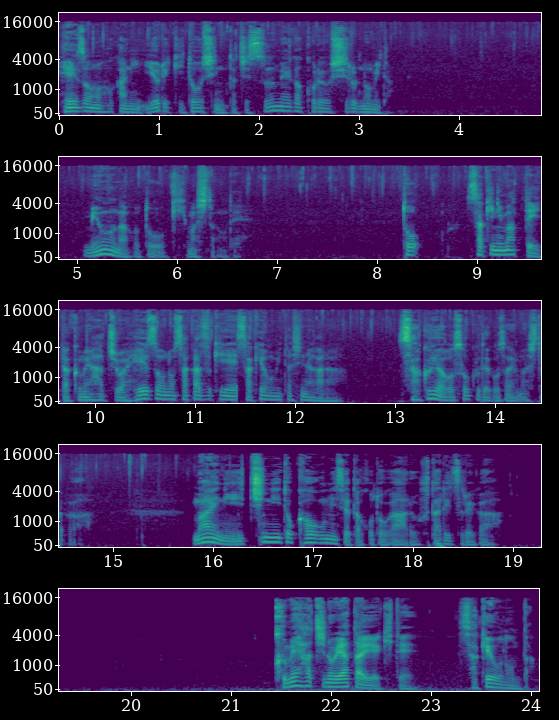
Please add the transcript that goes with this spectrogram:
平蔵のほかに与力同心たち数名がこれを知るのみだ。妙なことを聞きましたので。と先に待っていた久米八は平蔵の杯へ酒を満たしながら昨夜遅くでございましたが前に一二度顔を見せたことがある二人連れが久米八の屋台へ来て酒を飲んだ。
